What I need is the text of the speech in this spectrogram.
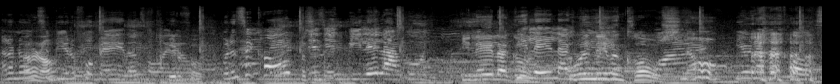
I don't know. I don't it's know. a beautiful bay. That's all I Beautiful. know. What is it called? What's it- it Pileh Lagoon? Pileh Lagoon. Pile I wasn't even close. No, you're never close.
